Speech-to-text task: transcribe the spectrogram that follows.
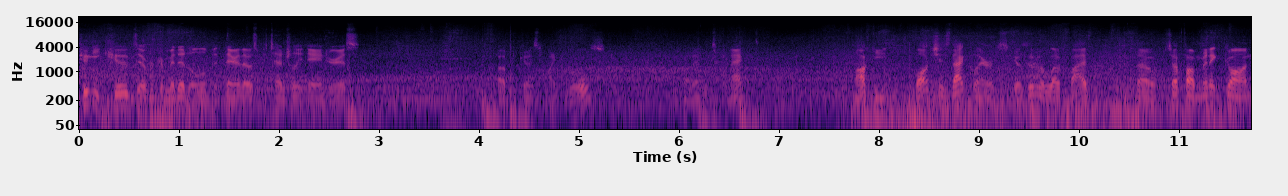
Kugi Cougs overcommitted a little bit there. That was potentially dangerous. Up goes Mike Rules. Not able to connect. Marky watches that clearance, goes into the low five. So, so far, minute gone.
